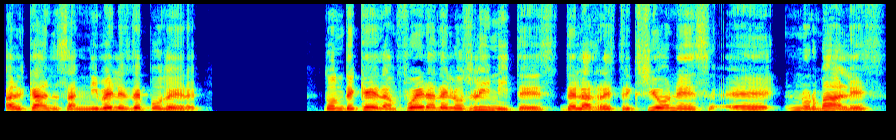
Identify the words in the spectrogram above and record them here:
alcanzan niveles de poder donde quedan fuera de los límites de las restricciones eh, normales,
